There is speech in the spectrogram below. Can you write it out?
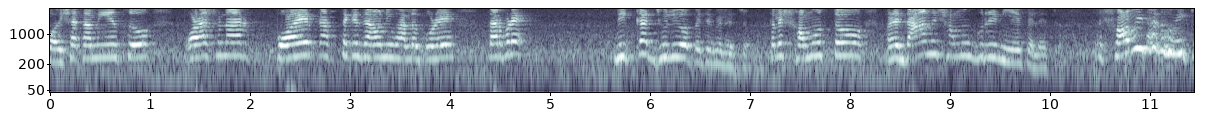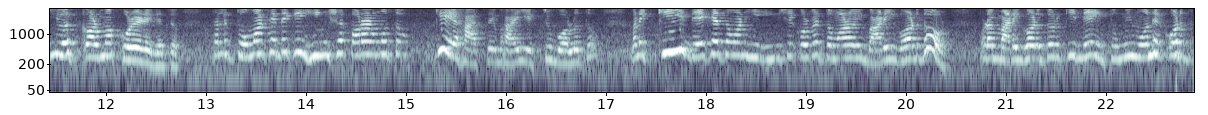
পয়সা কামিয়েছো পড়াশোনার পয়ের কাছ থেকে যাওনি ভালো করে তারপরে ভিক্ষার ঝুলিও পেতে ফেলেছো। তাহলে সমস্ত মানে দান সামগ্রী নিয়ে ফেলেছো। তো সবই তো তুমি কিয়ৎকর্ম করে রেখেছো। তাহলে তোমাকে দেখে হিংসা করার মতো কে আছে ভাই একটু বলো তো? মানে কি দেখে তোমার হিংসে করবে? তোমার ওই বাড়ি ঘর দৌড় ওরা বাড়ি ঘর দৌড় কি নেই? তুমি মনে করছ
